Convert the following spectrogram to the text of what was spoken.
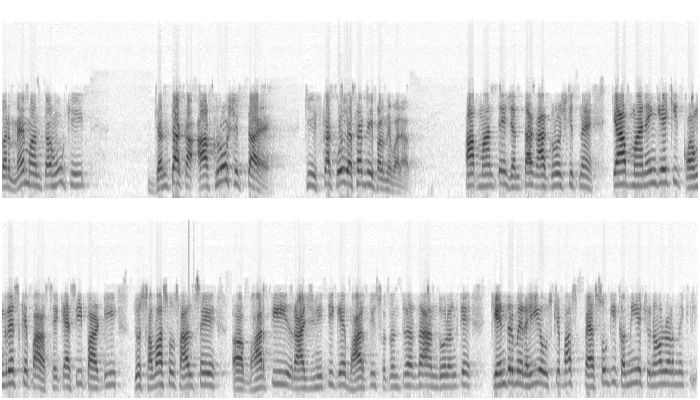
पर मैं मानता हूँ कि जनता का आक्रोश इतना है कि इसका कोई असर नहीं पड़ने वाला। आप मानते हैं जनता का आक्रोश कितना है? क्या आप मानेंगे कि कांग्रेस के पास एक ऐसी पार्टी जो सवा सौ साल से भारतीय राजनीति के, भारतीय स्वतंत्रता आंदोलन के केंद्र में रही है, उसके पास पैसों की कमी है चुनाव लड़ने के लिए?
